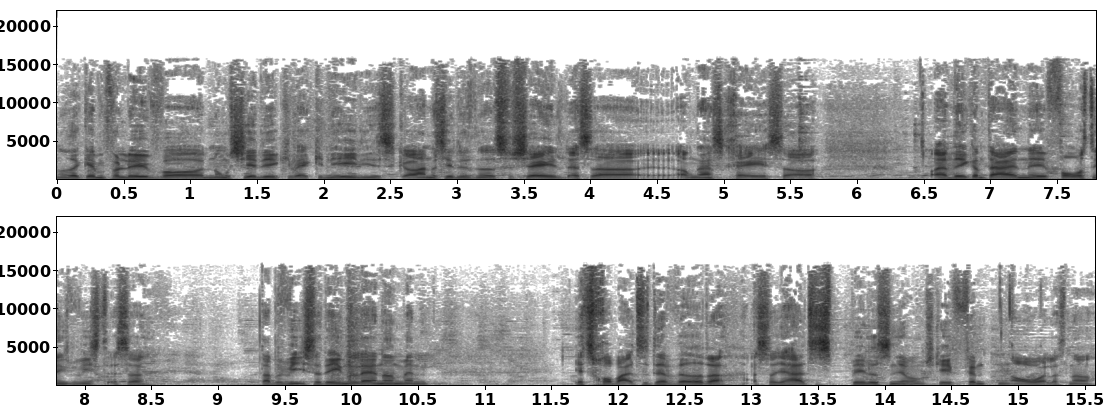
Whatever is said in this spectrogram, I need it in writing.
noget der gennem forløb, hvor nogen siger, at det kan være genetisk, og andre siger, at det er noget socialt, altså øh, omgangskreds, og, og jeg ved ikke, om der er en uh, forskningsbevis, altså, der beviser det ene eller andet, men jeg tror bare altid, det har været der. Altså, jeg har altid spillet, siden jeg var måske 15 år eller sådan noget.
